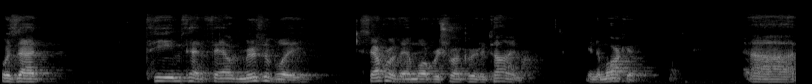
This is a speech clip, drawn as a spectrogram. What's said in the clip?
was that teams had failed miserably, several of them over a short period of time in the market. Uh,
